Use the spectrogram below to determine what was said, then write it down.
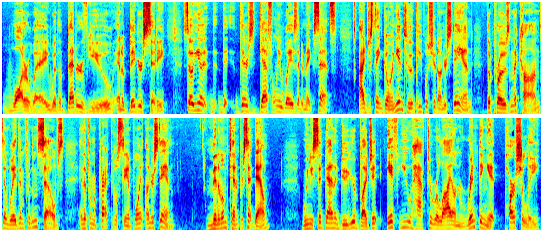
waterway with a better view in a bigger city. So, you know, th- th- there's definitely ways that it makes sense. I just think going into it, people should understand the pros and the cons and weigh them for themselves. And then from a practical standpoint, understand minimum 10% down. When you sit down and do your budget, if you have to rely on renting it partially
